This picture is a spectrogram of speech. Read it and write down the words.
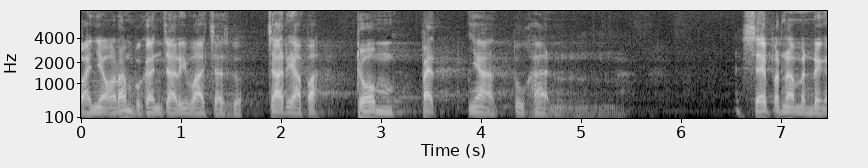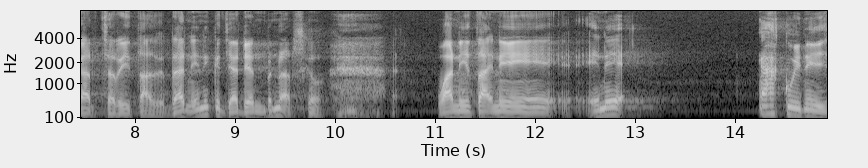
Banyak orang bukan cari wajah cari apa? Dompetnya Tuhan. Saya pernah mendengar cerita dan ini kejadian benar. Wanita ini ini ngaku ini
